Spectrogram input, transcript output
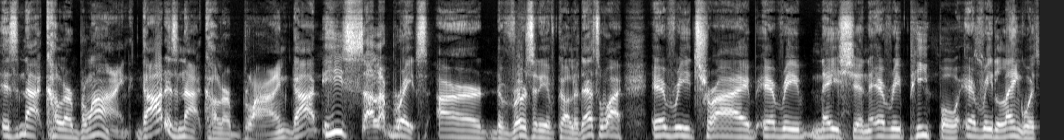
is not colorblind. God is not colorblind. God, He celebrates our diversity of color. That's why every tribe, every nation, every people, every language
